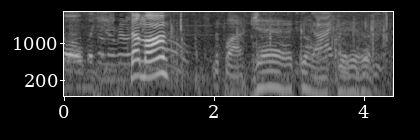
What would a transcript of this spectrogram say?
Oh, What's up, mom? The flash. Jack on the cliff.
